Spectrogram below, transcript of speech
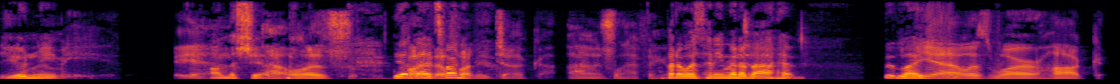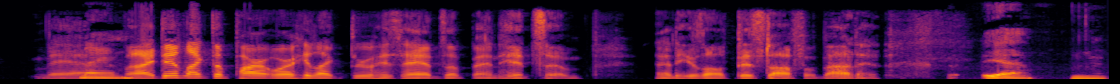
you, and me Yeah, on the ship. that was Yeah, quite that's a funny. funny joke. I was laughing. But it wasn't even about him. Like yeah, it was more Hawk man. Man. But I did like the part where he like threw his hands up and hits him, and he's all pissed off about it. yeah. Mhm.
